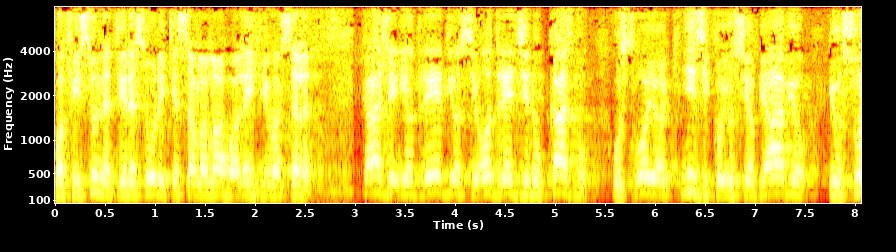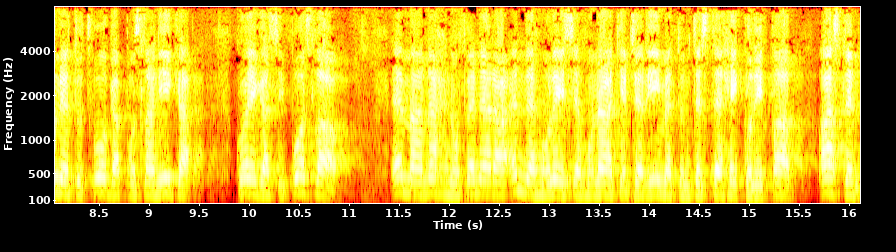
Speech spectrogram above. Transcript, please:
وفي سنة رسولك صلى الله عليه وسلم kaže i odredio si određenu kaznu u svojoj knjizi koju si objavio i u sunetu tvoga poslanika kojega si poslao Ema nahnu fenera ennehu lejse hunake džerimetun testehiku liqab aslen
